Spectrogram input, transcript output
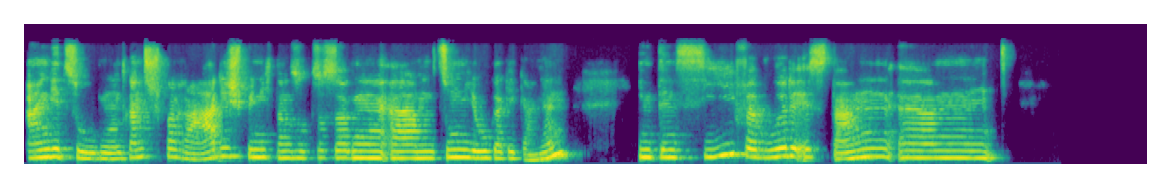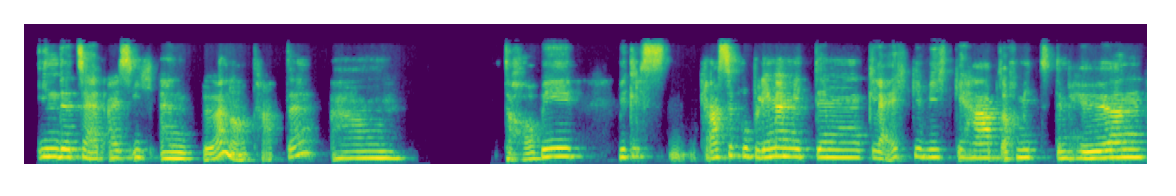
angezogen und ganz sporadisch bin ich dann sozusagen ähm, zum Yoga gegangen. Intensiver wurde es dann ähm, in der Zeit, als ich ein Burnout hatte. Ähm, da habe ich wirklich krasse Probleme mit dem Gleichgewicht gehabt, auch mit dem Hören,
